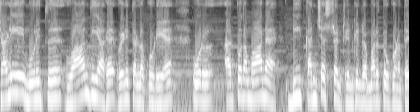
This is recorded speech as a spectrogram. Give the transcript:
சளியை முறித்து வாந்தியாக வெளித்தள்ளக்கூடிய ஒரு அற்புதமான டீகன்ஜஸ்டன்ட் என்கின்ற மருத்துவ குணத்தை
